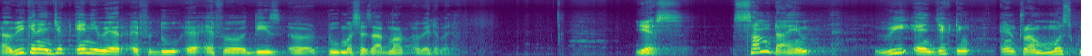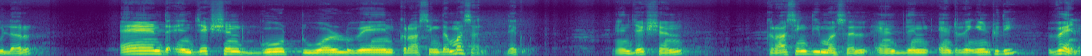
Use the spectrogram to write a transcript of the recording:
we can inject anywhere if do if these two muscles are not available yes sometime we injecting intra muscular and the injection go toward vein crossing the muscle देखो injection crossing the muscle and then entering into than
